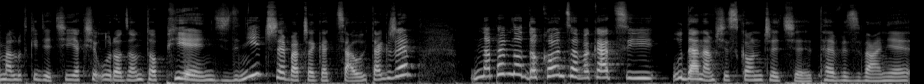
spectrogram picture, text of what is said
malutkie dzieci, jak się urodzą, to 5 dni trzeba czekać całych. Także na pewno do końca wakacji uda nam się skończyć e, te wyzwanie.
